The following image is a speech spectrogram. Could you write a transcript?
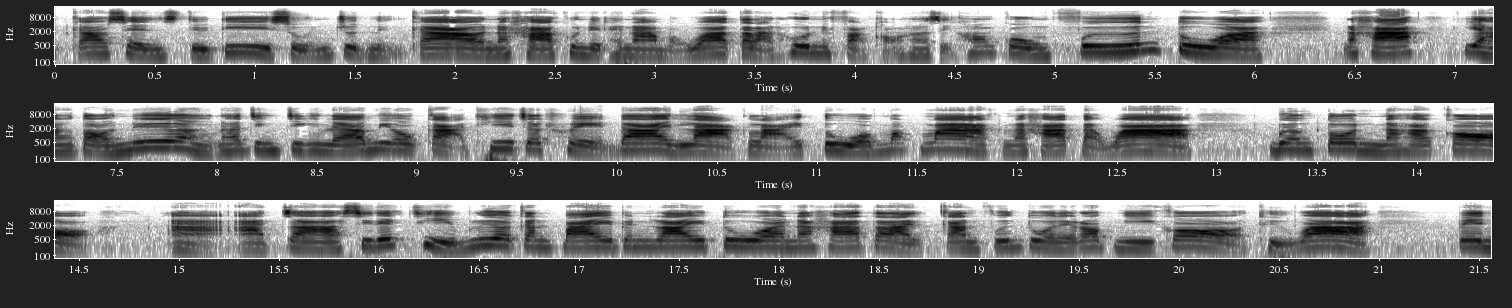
2.9 เซนส์ Duty 0.19 นะคะ คุณเดชนาบอกว่าตลาดหุ้นในฝั่งของทางสิงฮ่องกงฟื้นตัวนะคะ อย่างต่อเนื่องนะคะจริง ๆ แล้วมีโอกาสที่จะเทรดได้หลากหลายตัวมาก ๆ นะคะ แต่ว่าเบื้องต้นนะคะก็อาอาจจะ selective เลือกกันไปเป็นรายตัวนะคะ ตลาดการฟื้นตัวในรอบนี้ก็ถือว่าเป็น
